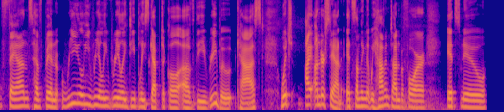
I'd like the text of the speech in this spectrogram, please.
fans have been really, really, really deeply skeptical of the reboot cast, which I understand. It's something that we haven't done before. It's new.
